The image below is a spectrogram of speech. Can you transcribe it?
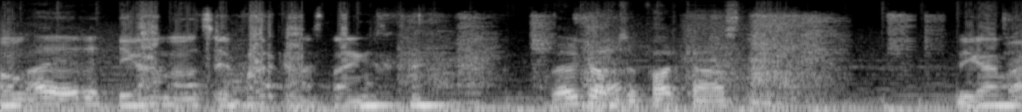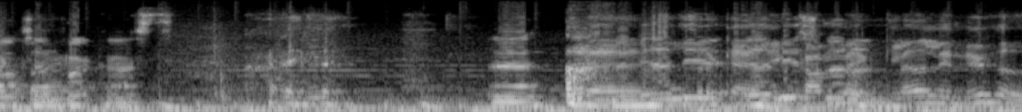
Oh, Hej Eddie. vi er i gang med at optage podcast, drenge. Velkommen til podcasten. vi er i gang med at Tak, optage podcast. Ja, men vi havde lige, så kan vi jeg havde lige lige komme med en glædelig nyhed.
